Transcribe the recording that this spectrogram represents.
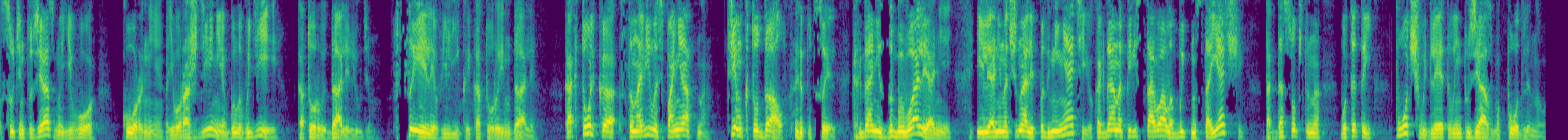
суть энтузиазма, его корни, его рождение было в идее, которую дали людям, в цели великой, которую им дали. Как только становилось понятно тем, кто дал эту цель, когда они забывали о ней, или они начинали подменять ее, когда она переставала быть настоящей, тогда, собственно, вот этой почвы для этого энтузиазма подлинного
